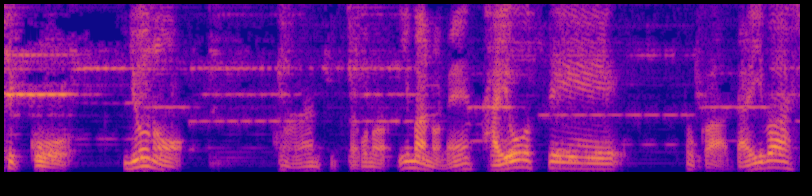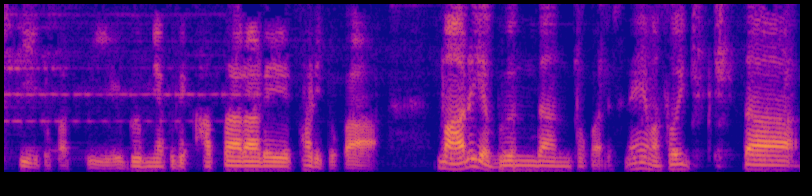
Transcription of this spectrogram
結構、世の、このなんていうんですか、この今のね、多様性とか、ダイバーシティとかっていう文脈で語られたりとか、まあ、あるいは分断とかですね、まあそういった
